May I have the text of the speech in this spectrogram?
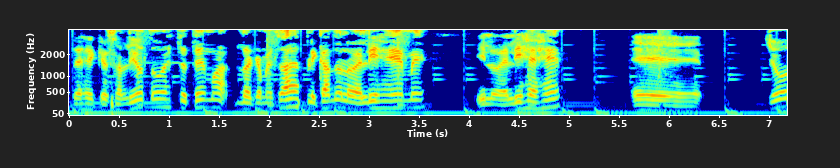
desde que salió todo este tema, lo que me estabas explicando, lo del IgM y lo del IgG, eh, yo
